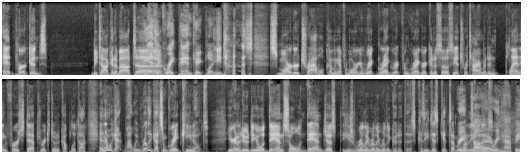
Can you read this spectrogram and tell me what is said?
Ed Perkins be talking about. Uh, He has a great pancake place. He does smarter travel coming up from Oregon. Rick Gregrick from Gregrick and Associates, retirement and planning first steps. Rick's doing a couple of talks, and then we got wow, we really got some great keynotes. You're going to do a deal with Dan Solin. Dan just he's really really really good at this because he just gets up in front of the audience. Retiring happy.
